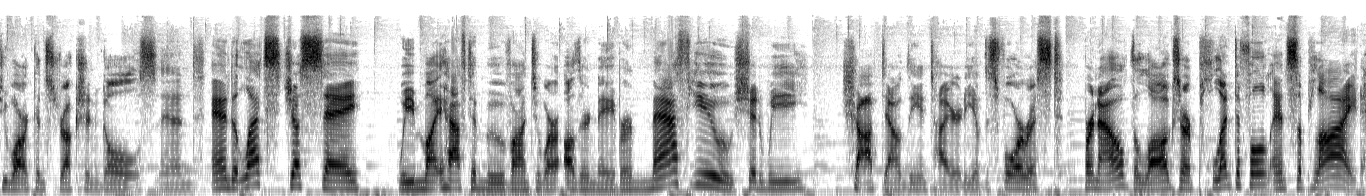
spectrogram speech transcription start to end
to our construction goals. And and let's just say we might have to move on to our other neighbor, Matthew, should we chop down the entirety of this forest. For now, the logs are plentiful and supplied.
